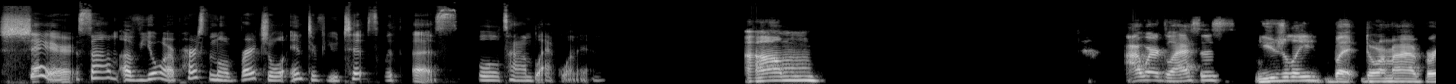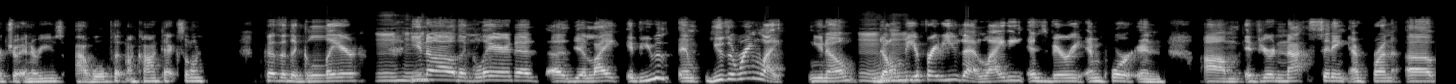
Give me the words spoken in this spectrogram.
share some of your personal virtual interview tips with us, full time Black women. Um, I wear glasses usually, but during my virtual interviews, I will put my contacts on because of the glare. Mm-hmm. You know, the glare that uh, your light. If you um, use a ring light, you know, mm-hmm. don't be afraid to use that. Lighting is very important. Um, if you're not sitting in front of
